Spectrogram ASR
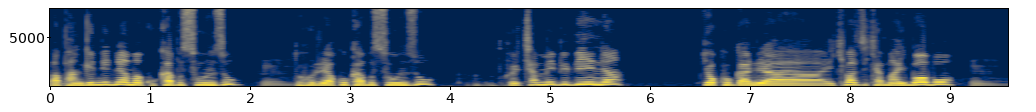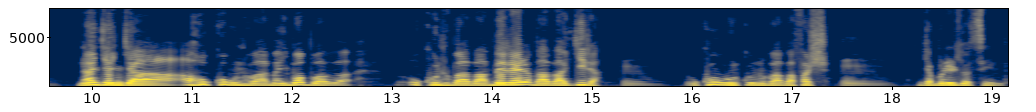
bapanga indi nama ku kabusunzu duhurira ku kabusunzu twicamo ibibina byo kuganira ikibazo cya mayibobo nanjye njya aho ukuntu ba mayibobo ukuntu babagira ukuntu babafasha. Mm. njya muri iryo tsinda.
